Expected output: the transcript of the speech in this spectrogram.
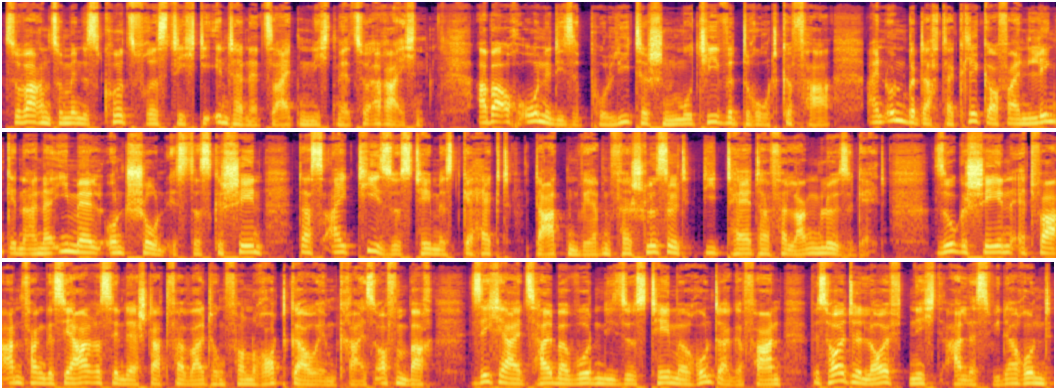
So waren zumindest kurzfristig die Internetseiten nicht mehr zu erreichen. Aber auch ohne diese politischen Motive droht Gefahr. Ein unbedachter Klick auf einen Link in einer E-Mail und schon ist es geschehen. Das IT-System ist gehackt. Daten werden verschlüsselt, die Täter verlangen Lösegeld. So geschehen etwa Anfang des Jahres in der Stadtverwaltung von Rottgau im Kreis Offenbach. Sicherheitshalber wurden die Systeme runtergefahren. Bis heute läuft nicht alles wieder rund.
